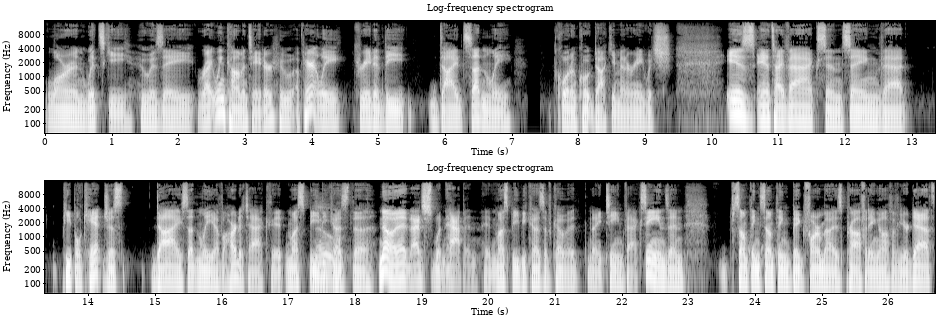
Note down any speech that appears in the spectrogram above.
Lauren Witzke, who is a right wing commentator who apparently created the Died Suddenly quote unquote documentary, which is anti vax and saying that people can't just die suddenly of a heart attack. It must be no. because the no, that, that just wouldn't happen. It must be because of COVID nineteen vaccines and something something big pharma is profiting off of your death.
